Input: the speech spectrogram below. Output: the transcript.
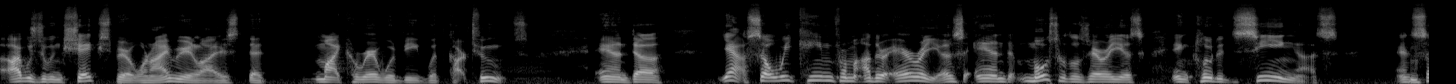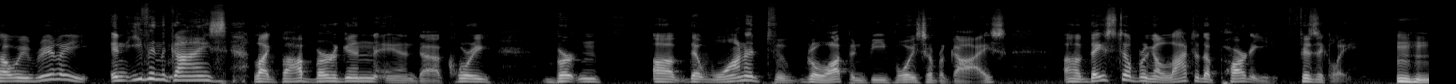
I was doing Shakespeare when I realized that my career would be with cartoons. And, uh, Yeah, so we came from other areas, and most of those areas included seeing us. And Mm. so we really, and even the guys like Bob Bergen and uh, Corey Burton uh, that wanted to grow up and be voiceover guys, uh, they still bring a lot to the party physically. Mm-hmm.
